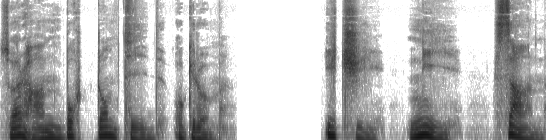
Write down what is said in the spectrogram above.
så är han bortom tid och rum. Ichi, Ni, San.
